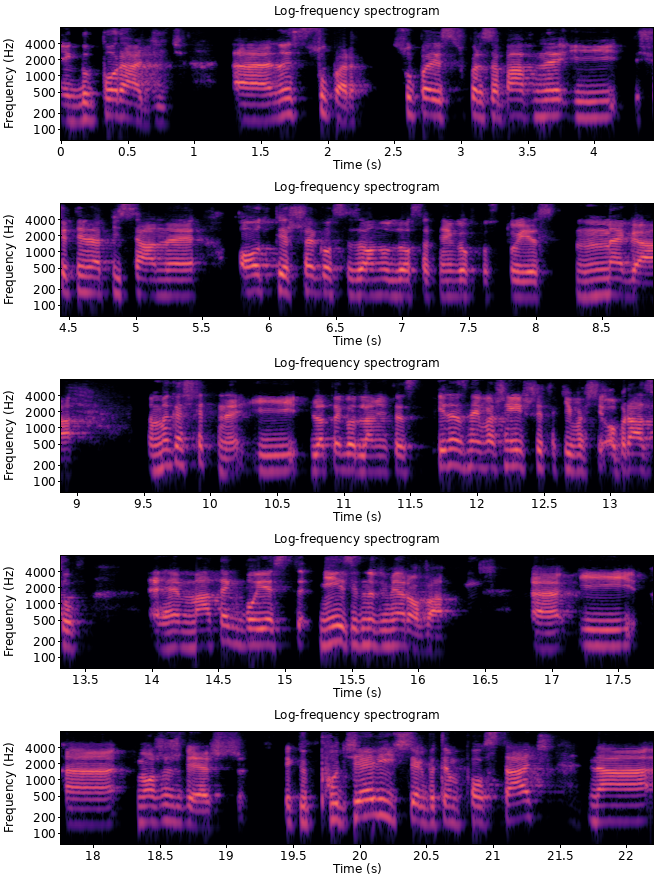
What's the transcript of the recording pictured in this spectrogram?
jakby poradzić. E, no jest super, super, jest super zabawny i świetnie napisany. Od pierwszego sezonu do ostatniego po prostu jest mega, no mega świetny i dlatego dla mnie to jest jeden z najważniejszych takich właśnie obrazów e, matek, bo jest, nie jest jednowymiarowa e, i e, możesz, wiesz, jakby podzielić jakby tę postać na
